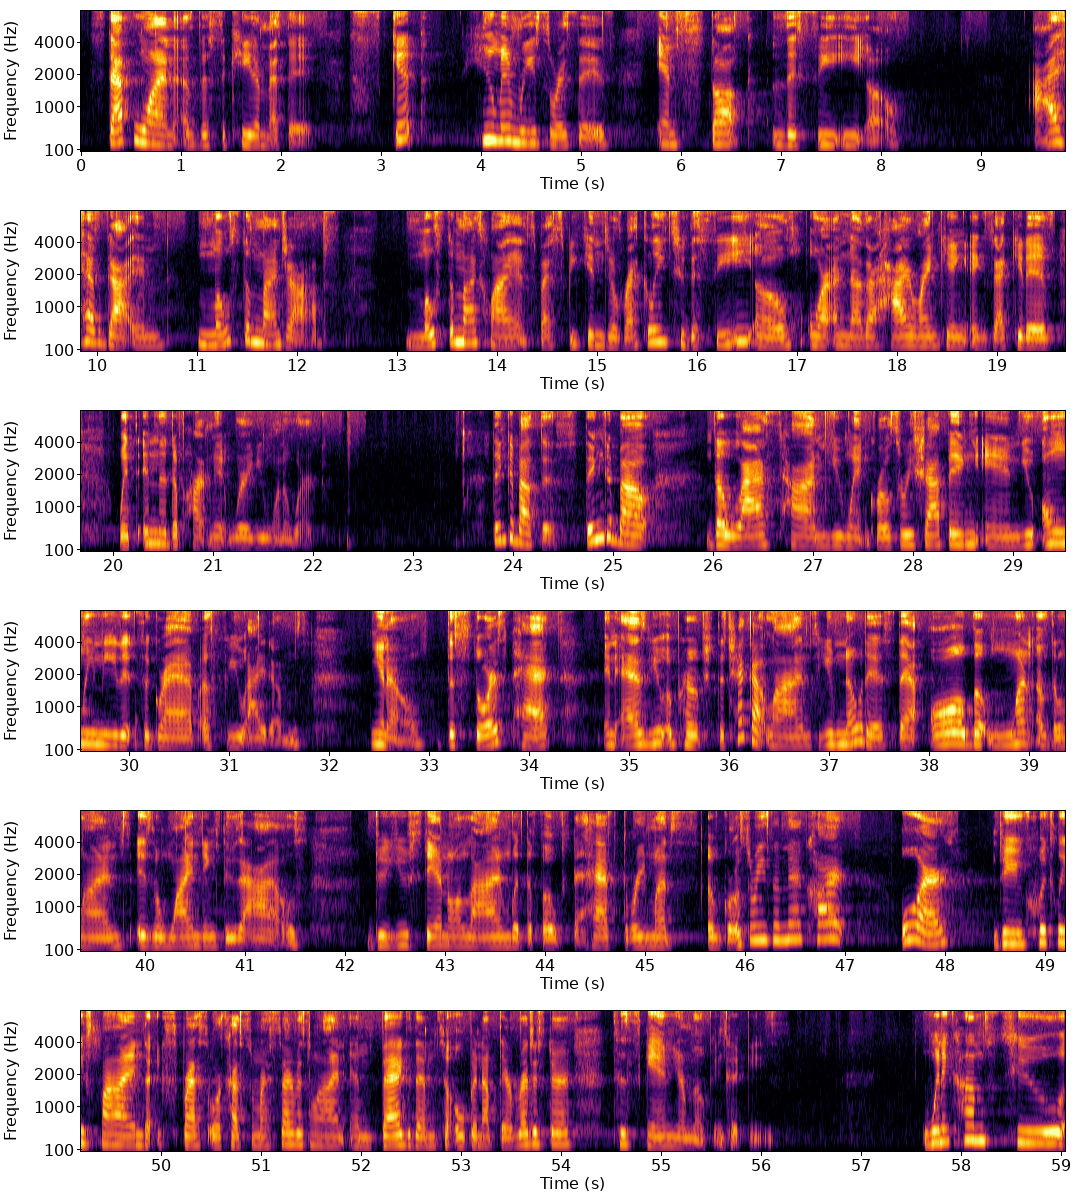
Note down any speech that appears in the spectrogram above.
Step one of the Sakita method skip human resources and stalk the CEO. I have gotten most of my jobs, most of my clients by speaking directly to the CEO or another high ranking executive within the department where you want to work. Think about this. Think about the last time you went grocery shopping and you only needed to grab a few items. You know, the store's packed, and as you approach the checkout lines, you notice that all but one of the lines is winding through the aisles. Do you stand on line with the folks that have three months of groceries in their cart? Or do you quickly find the express or customer service line and beg them to open up their register to scan your milk and cookies? When it comes to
